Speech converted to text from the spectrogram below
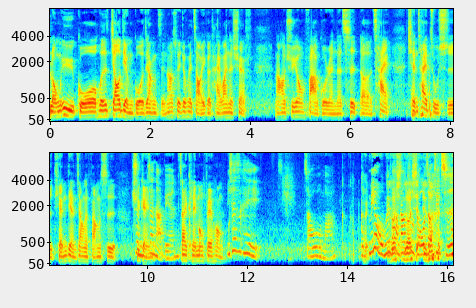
荣誉国或者焦点国这样子，那所以就会找一个台湾的 chef，然后去用法国人的吃呃菜前菜主食甜点这样的方式去给在哪边？在 Clermont Ferrand。你下次可以找我吗？没有，我没办法当助手，我怎么去吃？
